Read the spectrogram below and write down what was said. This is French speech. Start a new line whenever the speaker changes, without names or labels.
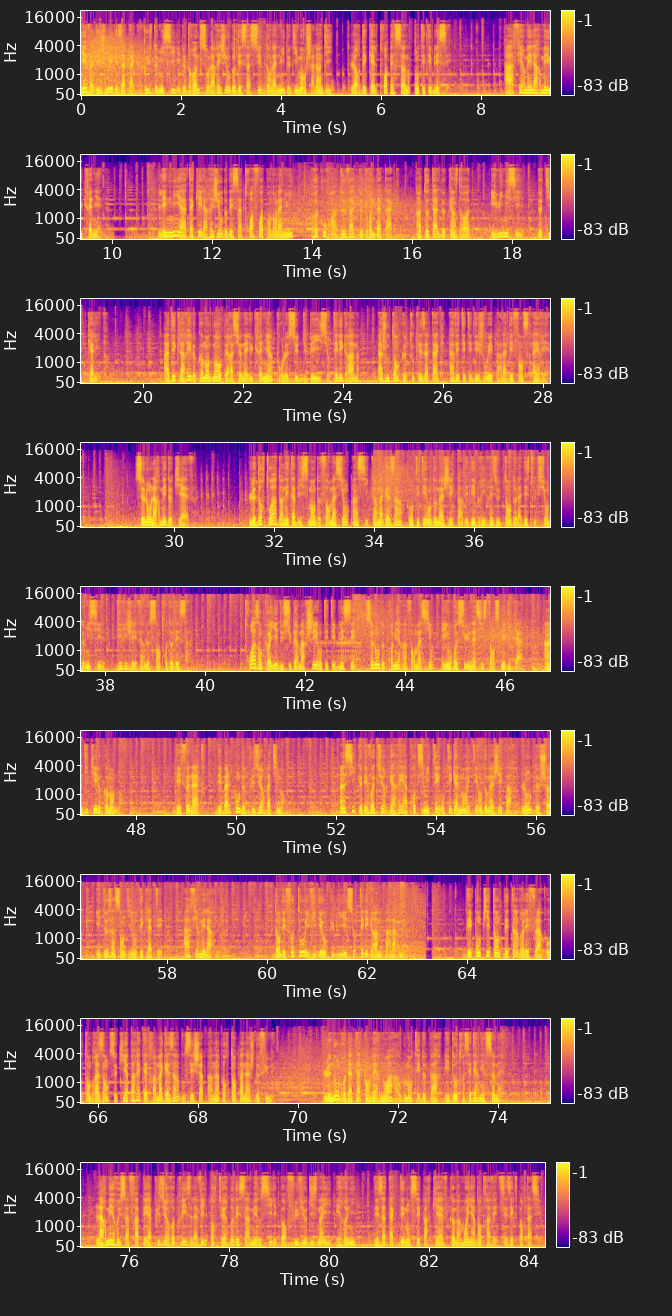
Kiev a déjoué des attaques russes de missiles et de drones sur la région d'Odessa Sud dans la nuit de dimanche à lundi, lors desquelles trois personnes ont été blessées. A affirmé l'armée ukrainienne. L'ennemi a attaqué la région d'Odessa trois fois pendant la nuit, recourant à deux vagues de drones d'attaque, un total de 15 drones, et 8 missiles, de type calibre. A déclaré le commandement opérationnel ukrainien pour le sud du pays sur Telegram, ajoutant que toutes les attaques avaient été déjouées par la défense aérienne. Selon l'armée de Kiev, le dortoir d'un établissement de formation ainsi qu'un magasin ont été endommagés par des débris résultant de la destruction de missiles dirigés vers le centre d'Odessa. Trois employés du supermarché ont été blessés, selon de premières informations, et ont reçu une assistance médicale, a indiqué le commandement. Des fenêtres, des balcons de plusieurs bâtiments, ainsi que des voitures garées à proximité ont également été endommagées par l'onde de choc et deux incendies ont éclaté, a affirmé l'armée. Dans des photos et vidéos publiées sur Telegram par l'armée. Des pompiers tentent d'éteindre les flammes hautes embrasant ce qui apparaît être un magasin d'où s'échappe un important panache de fumée. Le nombre d'attaques en mer Noire a augmenté de part et d'autre ces dernières semaines. L'armée russe a frappé à plusieurs reprises la ville portuaire d'Odessa mais aussi les ports fluviaux d'Izmaï et Reni, des attaques dénoncées par Kiev comme un moyen d'entraver ses exportations.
